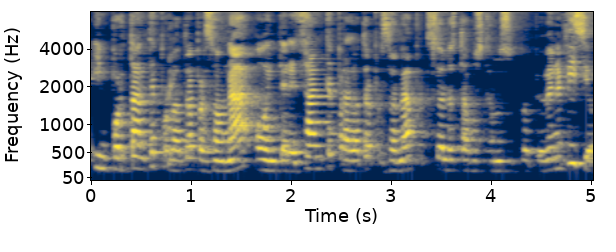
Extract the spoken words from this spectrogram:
importante por la otra persona o interesante para la otra persona porque solo está buscando su propio beneficio.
